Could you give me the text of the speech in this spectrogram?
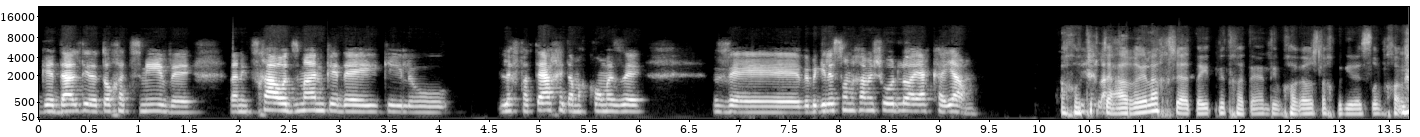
גדלתי לתוך עצמי ו, ואני צריכה עוד זמן כדי כאילו לפתח את המקום הזה, ו, ובגיל 25 הוא עוד לא היה קיים. אחותי, תארי לך שאת היית מתחתנת עם חבר שלך בגיל 25.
